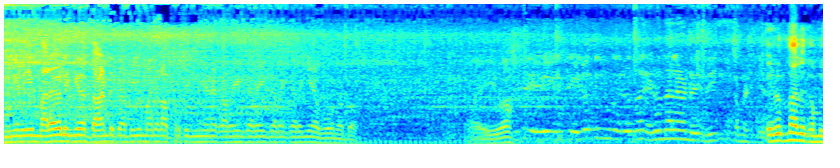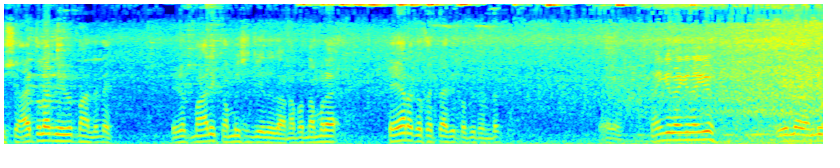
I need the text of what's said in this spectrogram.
ഇങ്ങനെ ഈ മലകൾ ഇങ്ങനെ താണ്ടി താണ്ടി ഈ മലയുടെ അപ്പുറത്തേക്ക് ഇങ്ങനെ കറങ്ങി കറങ്ങി കറങ്ങി കറങ്ങിയാ പോകുന്നത് കേട്ടോ. അയ്യോ. എഴുപത്തിനാല് കമ്മീഷൻ ആയിരത്തി തൊള്ളായിരത്തി എഴുപത്തിനാല് അല്ലേ? എഴുപത്തിനാല് കമ്മീഷൻ ചെയ്തതാണ്. അപ്പം നമ്മുടെ ടയറൊക്കെ സെറ്റാക്കി തന്നിട്ടുണ്ട് thank you thank you thank you വീട്ടിലെ വണ്ടി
